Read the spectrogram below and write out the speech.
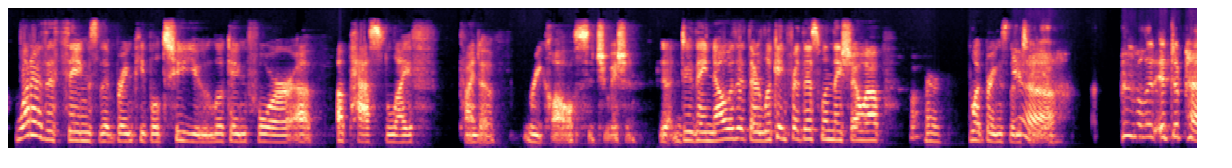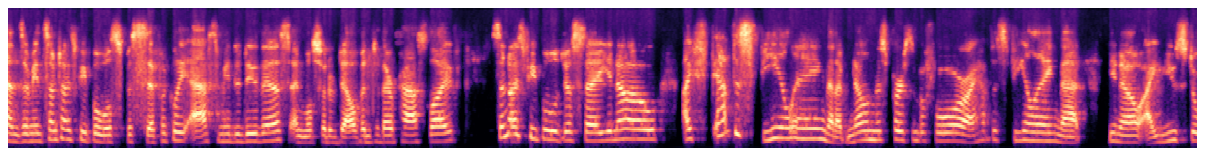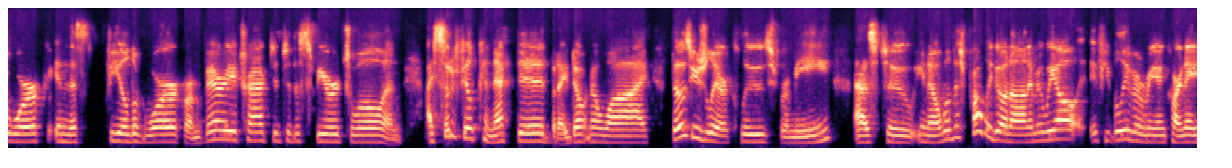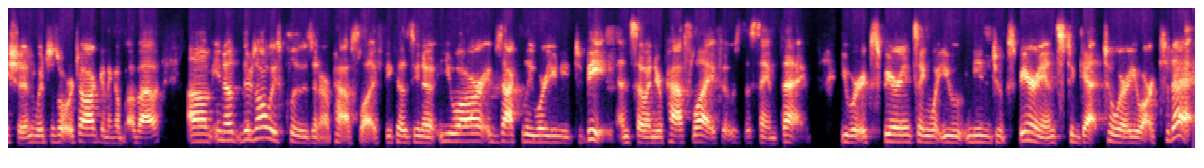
what are the things that bring people to you looking for a, a past life kind of recall situation? Do they know that they're looking for this when they show up, or what brings them yeah. to you? Well, it, it depends. I mean, sometimes people will specifically ask me to do this and we'll sort of delve into their past life. Sometimes people will just say, you know, I have this feeling that I've known this person before. I have this feeling that, you know, I used to work in this field of work or I'm very attracted to the spiritual and I sort of feel connected, but I don't know why. Those usually are clues for me as to you know well there's probably going on. I mean we all if you believe in reincarnation which is what we're talking about um, you know there's always clues in our past life because you know you are exactly where you need to be. And so in your past life it was the same thing. You were experiencing what you needed to experience to get to where you are today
